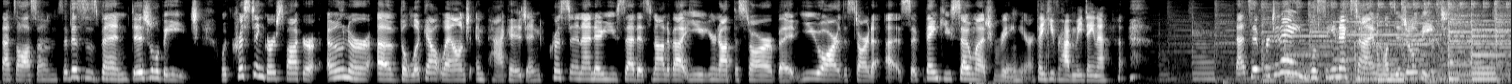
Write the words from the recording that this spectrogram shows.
That's awesome. So this has been Digital Beach with Kristen Gerspacher, owner of the Lookout Lounge and Package. And Kristen, I know you said it's not about you. You're not the star, but you are the star to us. So thank you so much for being here. Thank you for having me, Dana. That's it for today. We'll see you next time on Digital Beach.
